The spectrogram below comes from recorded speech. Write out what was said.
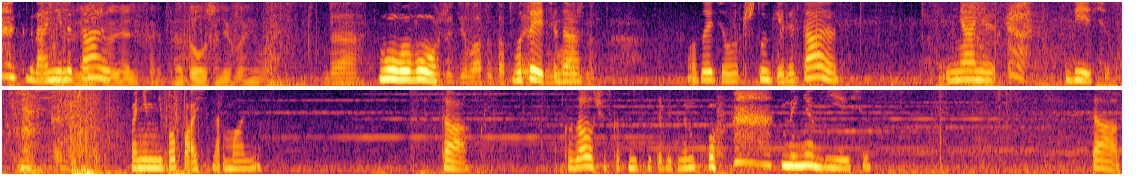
когда они летают. Вижу, эльфы продолжили воевать. Да. Дела тут обстоят Вот эти, да. неважно. Вот эти вот штуки летают. И меня они бесят. По ним не попасть нормально. Так. Сказала сейчас, как Никита Литвинков. Меня бесит. Так.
